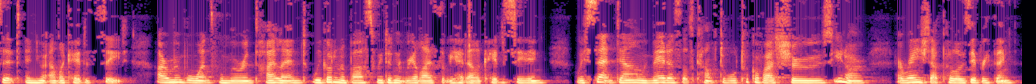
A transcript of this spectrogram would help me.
sit in your allocated seat. I remember once when we were in Thailand, we got on a bus, we didn't realize that we had allocated seating. We sat down, we made ourselves comfortable, took off our shoes, you know, arranged our pillows, everything.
